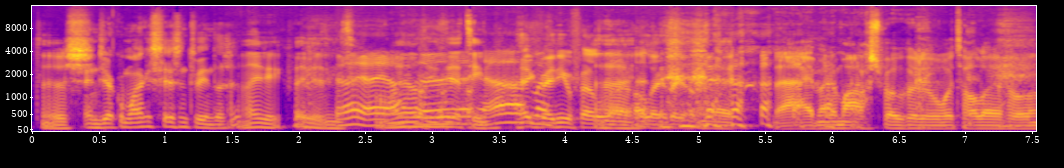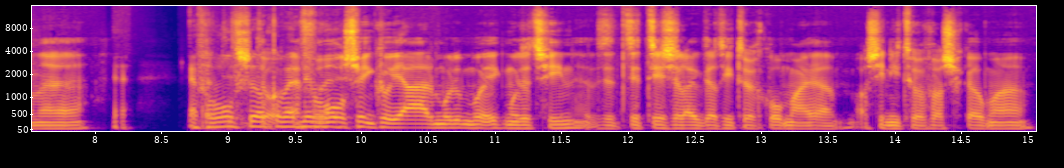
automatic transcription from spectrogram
Dus, En Giacomakis 26. Hè? weet ik, ik weet het niet. Ja, ja, ja. Had hij Eh, 13. ja, ik weet niet hoeveel Nee. uh, Halle nee, nee, maar normaal gesproken wordt Halle gewoon... eh En voor ons zulke met en voor. Wolfswinkel, ja, moet, moet- ik moet het zien. Het, het, het is leuk dat hij terugkomt, maar ja, als hij niet terug was gekomen,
